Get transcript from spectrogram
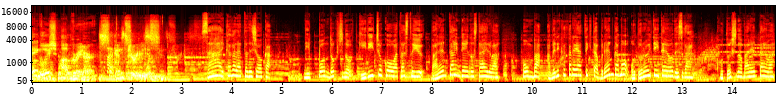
English Upgrader Second Series. さあいかがだったでしょうか？日本独自の義理チョコを渡すというバレンタインデーのスタイルは本場アメリカからやってきたブレンダも驚いていたようですが、今年のバレンタインは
